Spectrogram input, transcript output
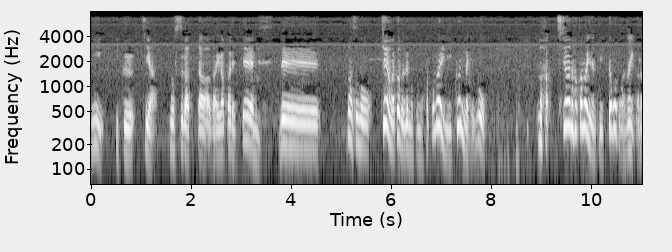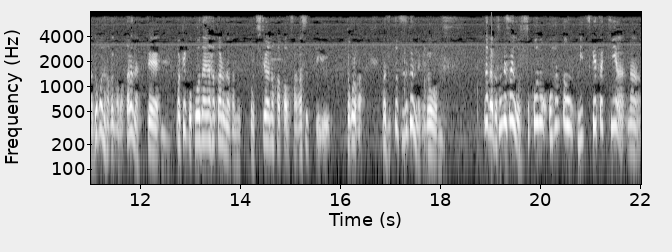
に行くキアの姿が描かれて、うん。で、まあその、キアがただでもその墓参りに行くんだけど、まあ、は父親の墓参りなんて行ったことがないから、どこの墓かわからなくて、うん。まあ結構広大な墓の中のこう父親の墓を探すっていうところが、まあずっと続くんだけど、うん。なんかやっぱそんで最後そこのお墓を見つけたキアが、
